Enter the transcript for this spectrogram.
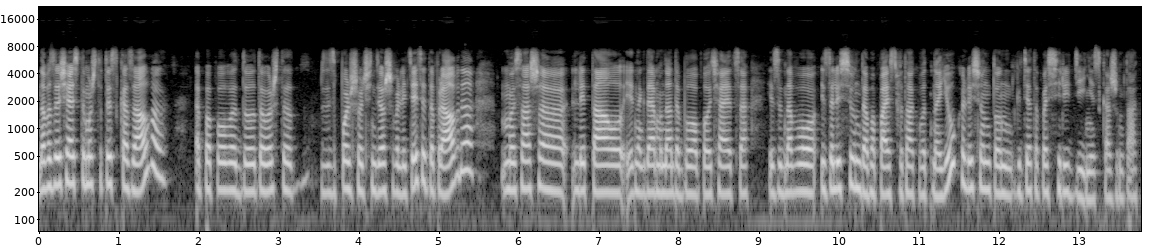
Но возвращаясь к тому, что ты сказала, по поводу того, что из Польши очень дешево лететь, это правда. Мой Саша летал, иногда ему надо было, получается, из одного, из Алисюнда попасть вот так вот на юг, Алисюнд он где-то посередине, скажем так.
